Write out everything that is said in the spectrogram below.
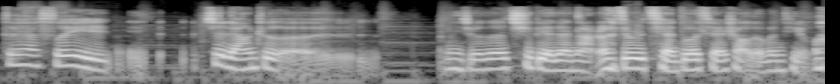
对呀，所以这两者你觉得区别在哪儿呢？就是钱多钱少的问题吗？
